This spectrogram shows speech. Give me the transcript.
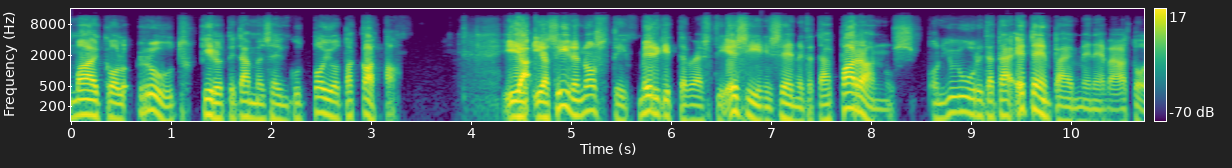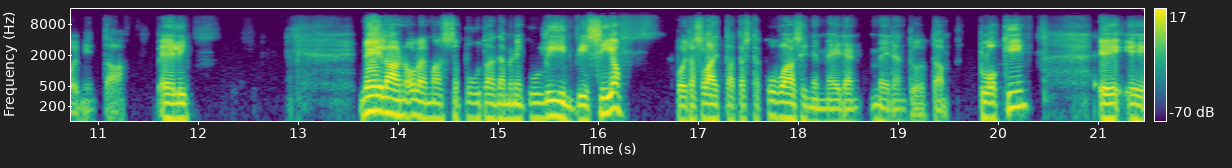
Michael Root kirjoitti tämmöisen kuin Toyota Kata. Ja, ja siinä nosti merkittävästi esiin sen, että tämä parannus on juuri tätä eteenpäin menevää toimintaa. Eli meillä on olemassa, puhutaan tämmöinen kuin Lean Visio, voitaisiin laittaa tästä kuvaa sinne meidän, meidän tuota blogiin. E, e,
